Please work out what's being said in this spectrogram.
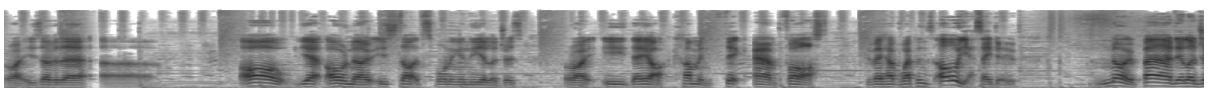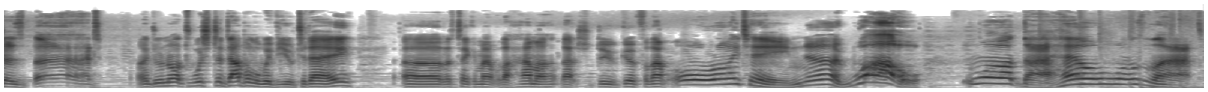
Right, he's over there. Uh, oh, yeah. Oh, no. He started spawning in the illagers. Alright, they are coming thick and fast. Do they have weapons? Oh, yes, they do. No, bad illagers, bad. I do not wish to dabble with you today. Uh, let's take him out with a hammer. That should do good for that. Alrighty. No. Whoa! What the hell was that?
